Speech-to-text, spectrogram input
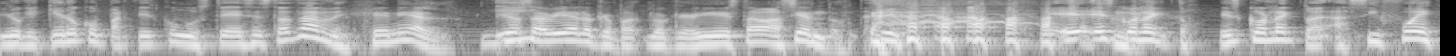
lo que quiero compartir con ustedes esta tarde. Genial. Yo sabía lo que, lo que estaba haciendo. es, correcto, es correcto. Así fue.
